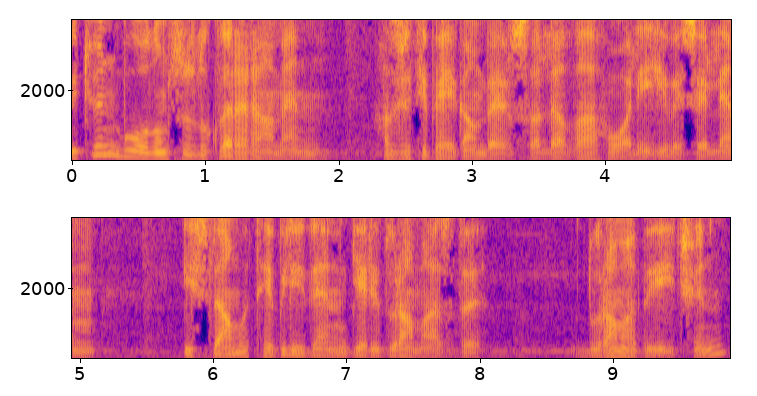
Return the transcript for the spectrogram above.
Bütün bu olumsuzluklara rağmen Hazreti Peygamber sallallahu aleyhi ve sellem İslam'ı tebliğden geri duramazdı. Duramadığı için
